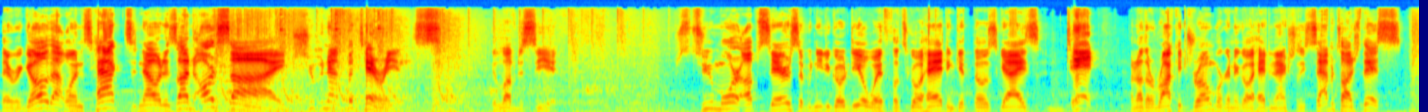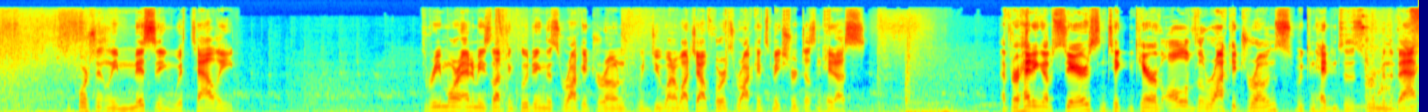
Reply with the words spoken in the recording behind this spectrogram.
There we go. That one's hacked. Now it is on our side, shooting at Batarians. You'll love to see it. There's two more upstairs that we need to go deal with. Let's go ahead and get those guys dead. Another rocket drone. We're going to go ahead and actually sabotage this. Unfortunately, missing with Tali. Three more enemies left, including this rocket drone. We do want to watch out for its rockets. Make sure it doesn't hit us. After heading upstairs and taking care of all of the rocket drones, we can head into this room in the back,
